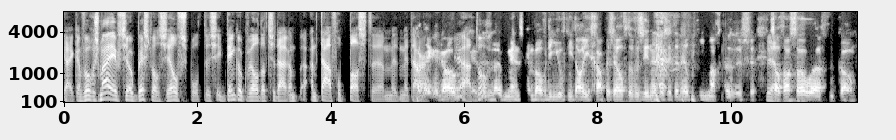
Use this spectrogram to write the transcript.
En volgens mij heeft ze ook best wel zelfspot. Dus ik denk ook wel dat ze daar aan, aan tafel past uh, met, met haar. Dat denk ik ook. Ja, toch? een leuk mens. En bovendien, je hoeft niet al je grappen zelf te verzinnen. Er zit een heel team achter. Dus uh, het zal vast wel uh, goed komen.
